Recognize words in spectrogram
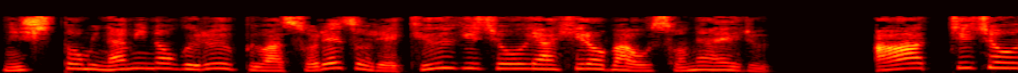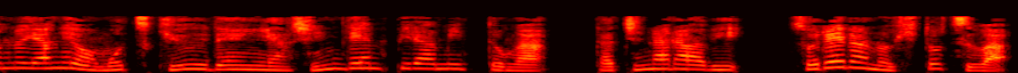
西と南のグループはそれぞれ球技場や広場を備える。アーチ状の屋根を持つ宮殿や神殿ピラミッドが立ち並び、それらの一つは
